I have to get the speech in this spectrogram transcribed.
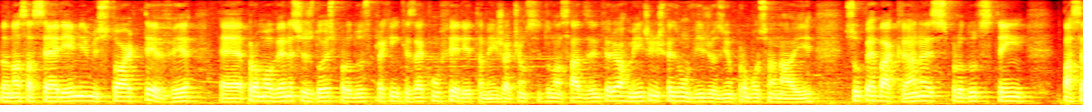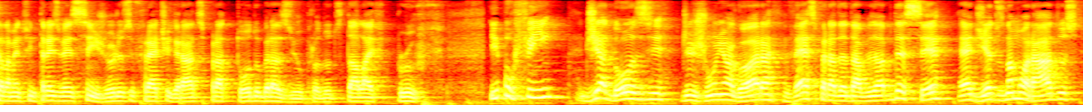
da nossa série MM Store TV, é, promovendo esses dois produtos para quem quiser conferir também. Já tinham sido lançados anteriormente. Gente fez um videozinho promocional aí, super bacana. Esses produtos têm parcelamento em três vezes sem juros e frete grátis para todo o Brasil. Produtos da Lifeproof. E por fim, dia 12 de junho agora, véspera da WWDC, é dia dos namorados.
